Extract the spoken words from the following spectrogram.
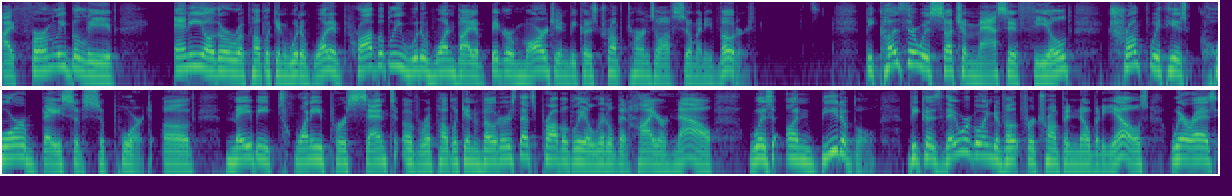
I firmly believe any other Republican would have won and probably would have won by a bigger margin because Trump turns off so many voters. Because there was such a massive field, Trump, with his core base of support of maybe 20% of Republican voters, that's probably a little bit higher now, was unbeatable because they were going to vote for Trump and nobody else, whereas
